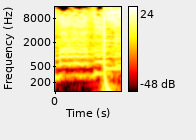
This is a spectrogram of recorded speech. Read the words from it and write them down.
my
